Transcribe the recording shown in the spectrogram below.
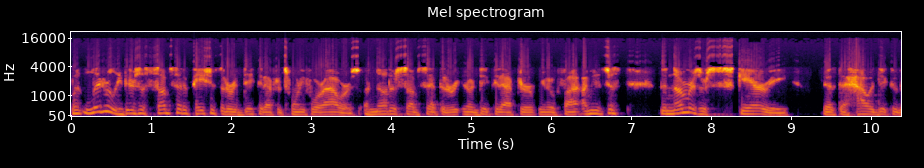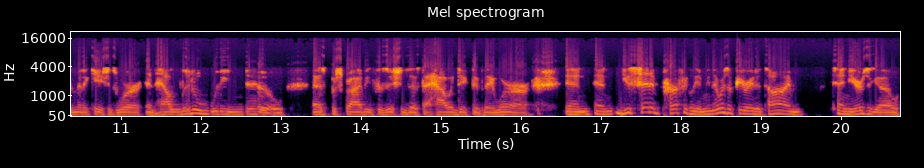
but literally, there's a subset of patients that are addicted after 24 hours. Another subset that are, addicted after you know five. I mean, it's just the numbers are scary as to how addictive the medications were and how little we knew as prescribing physicians as to how addictive they were. And and you said it perfectly. I mean, there was a period of time 10 years ago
